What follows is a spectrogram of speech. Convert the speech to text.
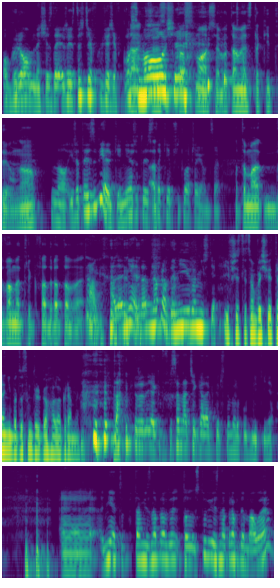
ogromne, się zdaje, że jesteście, w- wiecie, w Tak, kosmosie. w kosmosie, bo tam jest taki tył, no. No i że to jest wielkie, nie? Że to jest A- takie przytłaczające. A to ma dwa metry kwadratowe. Tak, ale nie, na, naprawdę, nie ironicznie. I wszyscy są wyświetleni, bo to są tylko hologramy. tak, że jak w Senacie Galaktycznym Republiki, nie? E, nie, to tam jest naprawdę, to studio jest naprawdę małe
